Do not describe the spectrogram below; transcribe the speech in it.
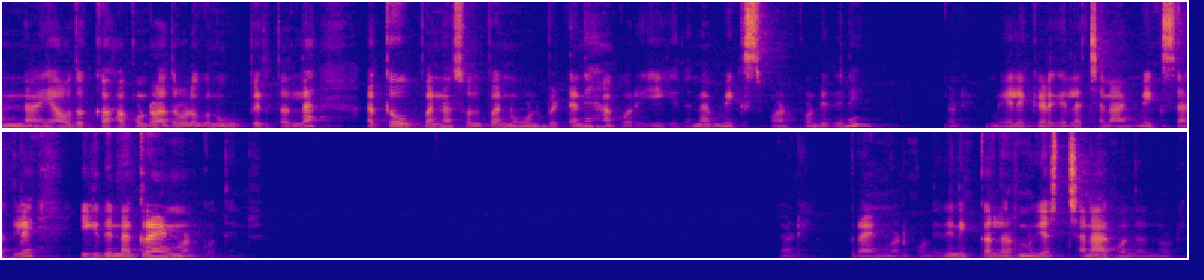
ಅನ್ನ ಯಾವುದಕ್ಕೆ ಹಾಕೊಂಡ್ರೆ ಅದರೊಳಗೂ ಉಪ್ಪು ಇರ್ತದಲ್ಲ ಅದಕ್ಕೆ ಉಪ್ಪನ್ನು ಸ್ವಲ್ಪ ನೋಡಿಬಿಟ್ಟನೆ ಹಾಕೋರಿ. ಈಗ ಇದನ್ನು ಮಿಕ್ಸ್ ಮಾಡ್ಕೊಂಡಿದ್ದೀನಿ ನೋಡಿ, ಮೇಲೆ ಕೆಳಗೆಲ್ಲ ಚೆನ್ನಾಗಿ ಮಿಕ್ಸ್ ಆಗಲಿ, ಈಗ ಇದನ್ನು ಗ್ರೈಂಡ್ ಮಾಡ್ಕೊತೀನಿ ರೀ ನೋಡಿ ಗ್ರೈಂಡ್ ಮಾಡ್ಕೊಂಡಿದ್ದೀನಿ ಕಲರ್ನು ಎಷ್ಟು ಚೆನ್ನಾಗಿ ಬಂದದ ನೋಡಿರಿ.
